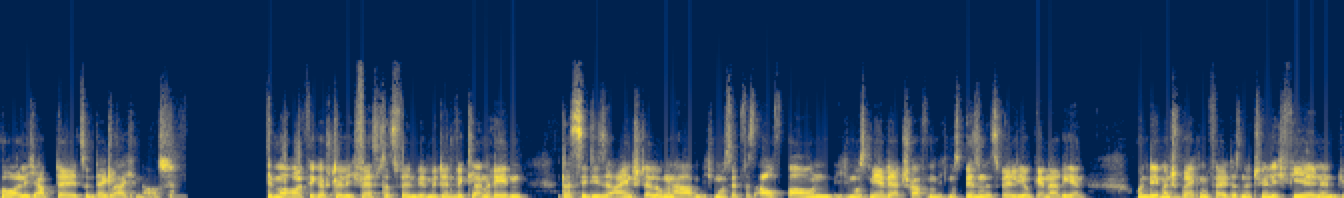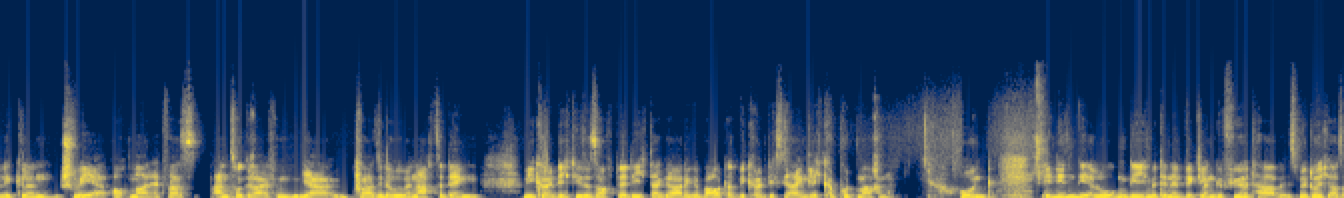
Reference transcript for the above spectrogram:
rolle ich Updates und dergleichen aus. Immer häufiger stelle ich fest, dass wenn wir mit Entwicklern reden, dass sie diese Einstellungen haben, ich muss etwas aufbauen, ich muss Mehrwert schaffen, ich muss Business Value generieren und dementsprechend fällt es natürlich vielen Entwicklern schwer, auch mal etwas anzugreifen, ja quasi darüber nachzudenken, wie könnte ich diese Software, die ich da gerade gebaut habe, wie könnte ich sie eigentlich kaputt machen. Und in diesen Dialogen, die ich mit den Entwicklern geführt habe, ist mir durchaus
